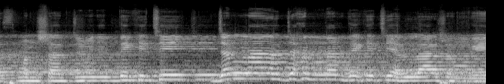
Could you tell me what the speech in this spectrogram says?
আসমান, সাত জমিন দেখেছি জান্নাত জাহান্নাম দেখেছি আল্লাহর সঙ্গে।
